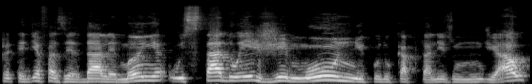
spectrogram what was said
pretendia fazer da Alemanha o Estado hegemônico do capitalismo mundial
